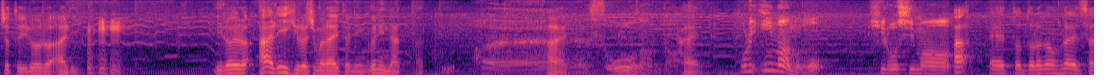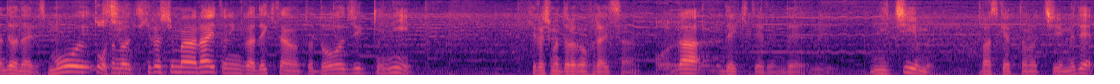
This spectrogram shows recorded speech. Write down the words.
ちょっといろいろあり いろいろあり広島ライトニングになったっていう。はい。そうなんだ。はい。これ今の広島？あえっ、ー、とドラゴンフライズさんではないです。もうその広島ライトニングができたのと同時期に広島ドラゴンフライズさんができてるんで、うん、2チームバスケットのチームで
